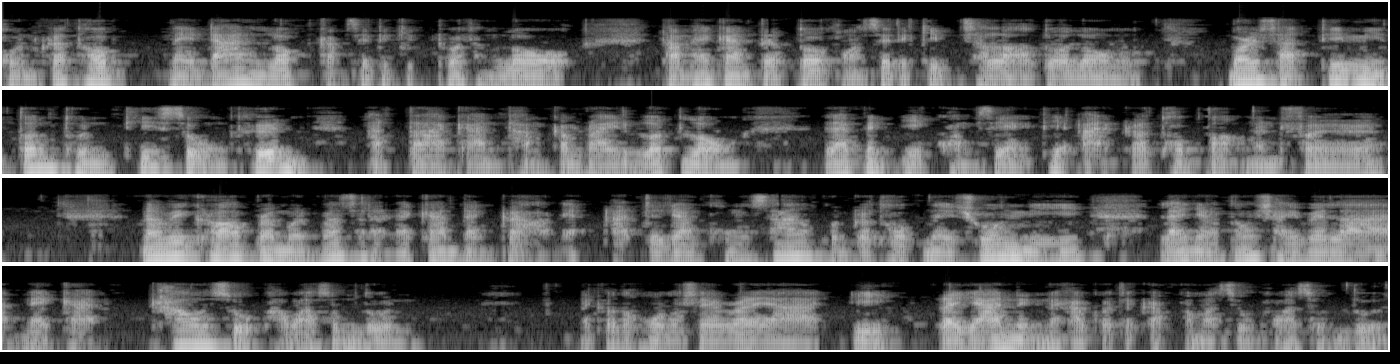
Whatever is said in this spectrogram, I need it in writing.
ผลกระทบในด้านลบกับเศรษฐกิจทั่วทั้งโลกทำให้การเติบโตของเศรษฐกิจชะลอตัวลง บริษัทที่มีต้นทุนที่สูงขึ้น อัตราการทำกำไรลดลง และเป็นอีกความเสี่ยงที่อาจกระทบต่อเงินเฟ้อนักวิเคราะห์ประเมินว่าสถานการณ์ดังกล่าวเนี่ยอาจจะยังคงสร้างผลกระทบในช่วงนี้ และยังต้องใช้เวลาในการเข้าสู่ภาวะสมดุล และก็ต้องคงต้องใช้ระยะอีกระยะหนึ่งนะครับ ก็จะกลับเข้ามาสู่ภาวะสมดุล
